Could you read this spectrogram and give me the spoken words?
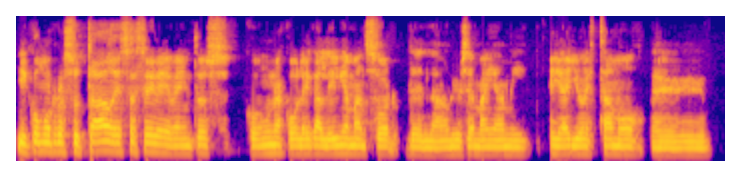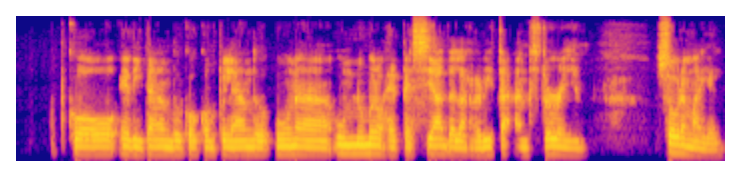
Y como resultado de esa serie de eventos, con una colega Lilia Mansor de la Universidad de Miami, ella y yo estamos eh, coeditando, co-compilando un número especial de la revista Anthurium sobre Mariel.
